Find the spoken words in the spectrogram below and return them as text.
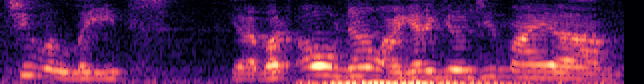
two elites. You know, but oh no, I gotta go do my um.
